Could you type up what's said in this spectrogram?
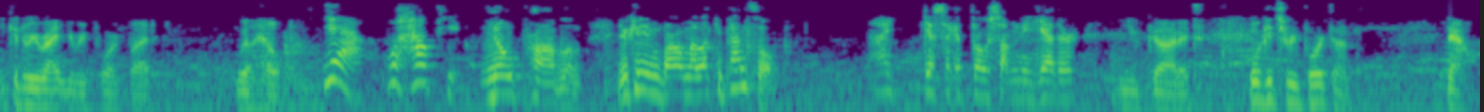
You can rewrite your report, bud. We'll help. Yeah, we'll help you. No problem. You can even borrow my lucky pencil. I guess I could throw something together. You got it. We'll get your report done. Now,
